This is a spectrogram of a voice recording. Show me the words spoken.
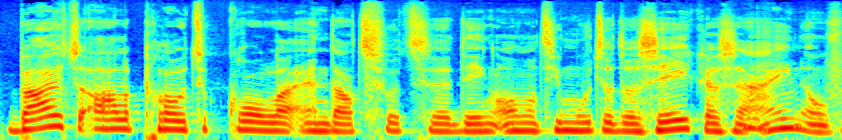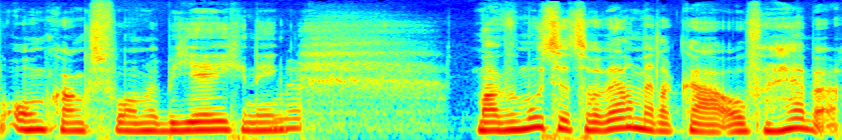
buiten alle protocollen en dat soort eh, dingen, om, want die moeten er zeker zijn over omgangsvormen, bejegening. Ja. Maar we moeten het er wel met elkaar over hebben.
